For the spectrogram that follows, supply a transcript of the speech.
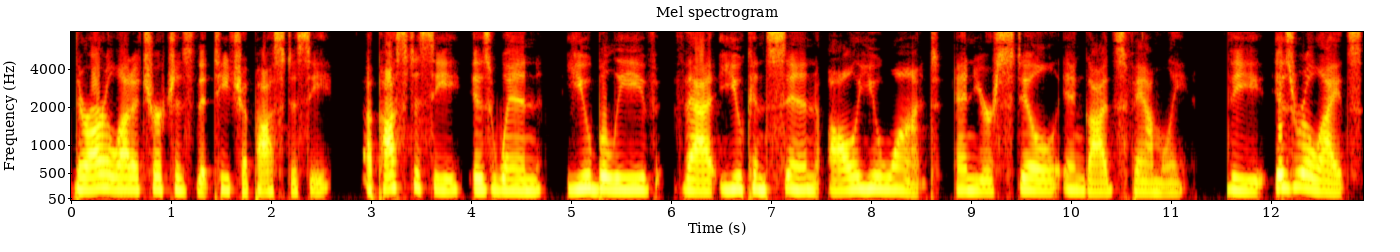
There are a lot of churches that teach apostasy. Apostasy is when you believe that you can sin all you want and you're still in God's family. The Israelites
